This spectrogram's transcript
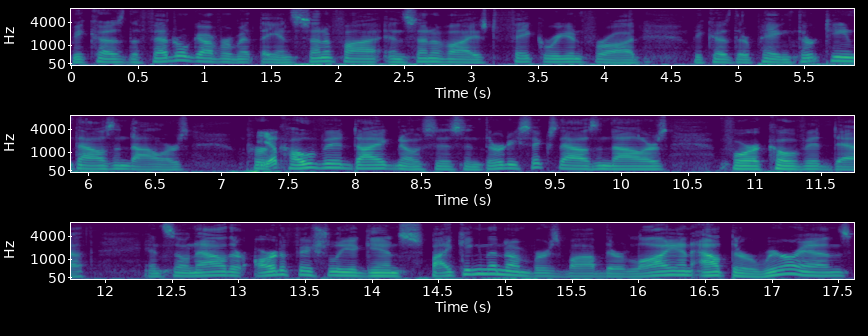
because the federal government they incentivize, incentivized fakery and fraud because they're paying $13,000 per Yep. COVID diagnosis and $36,000 for a COVID death. And so now they're artificially again spiking the numbers, Bob. They're lying out their rear ends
